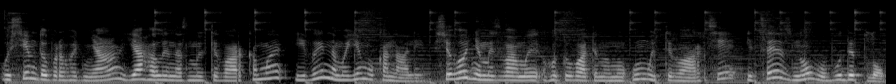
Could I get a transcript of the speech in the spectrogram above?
Усім доброго дня! Я Галина з мультиварками і ви на моєму каналі. Сьогодні ми з вами готуватимемо у мультиварці, і це знову буде плов.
